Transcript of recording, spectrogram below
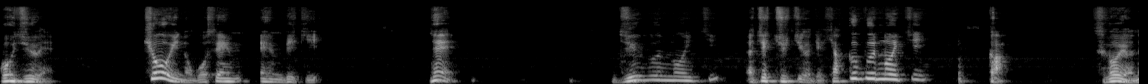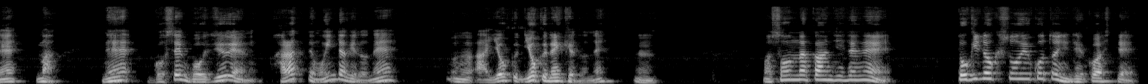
50円。驚異の5000円引き。ね。10分の 1? あ、違う違う違う。100分の1か。すごいよね。まあ、ね。5050円払ってもいいんだけどね。うん。あ、よく、よくねえけどね。うん。まあ、そんな感じでね、時々そういうことに出くわして、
